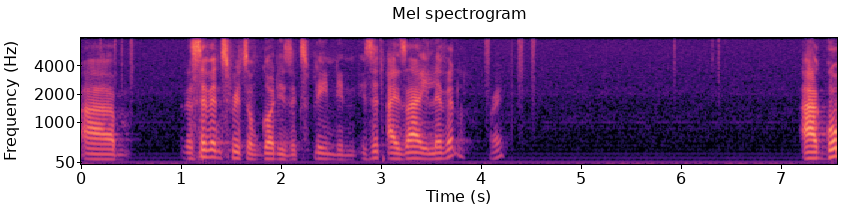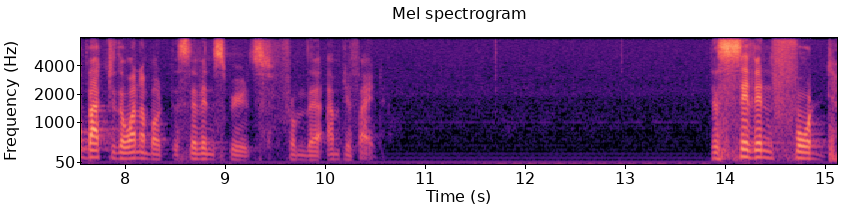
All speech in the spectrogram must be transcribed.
um, the seven spirits of God is explained in, is it Isaiah 11, right? Uh, go back to the one about the seven spirits from the Amplified. The sevenfold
